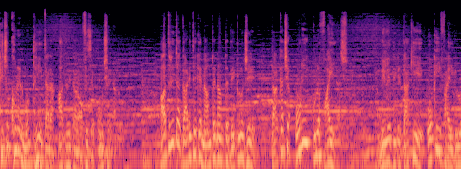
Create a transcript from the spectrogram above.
কিছুক্ষণের মধ্যেই তারা আদ্রিতার অফিসে পৌঁছে গেল। আদ্রিতা গাড়ি থেকে নামতে নামতে দেখল যে তার কাছে অনেকগুলো ফাইল আছে। নীলের দিকে তাকিয়ে ওকেই ফাইলগুলো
